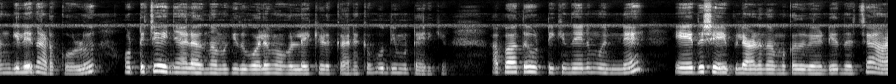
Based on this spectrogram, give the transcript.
എങ്കിലേ നടക്കുകയുള്ളൂ ഒട്ടിച്ച് കഴിഞ്ഞാൽ അത് നമുക്ക് ഇതുപോലെ മുകളിലേക്ക് എടുക്കാനൊക്കെ ബുദ്ധിമുട്ടായിരിക്കും. അപ്പോൾ അത് ഒട്ടിക്കുന്നതിന് മുന്നേ ഏത് ഷേപ്പിലാണ് നമുക്കത് വേണ്ടതെന്ന് വെച്ചാൽ ആ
